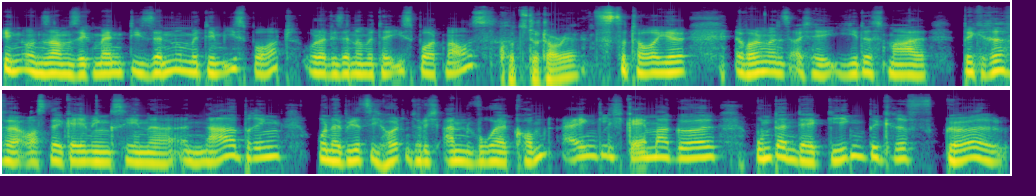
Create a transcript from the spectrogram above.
In unserem Segment die Sendung mit dem E-Sport oder die Sendung mit der E-Sport-Maus. Kurz Tutorial. Das Tutorial wollen wir uns euch ja jedes Mal Begriffe aus der Gaming-Szene nahebringen. Und da bietet sich heute natürlich an, woher kommt eigentlich Gamer Girl und dann der Gegenbegriff Girl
